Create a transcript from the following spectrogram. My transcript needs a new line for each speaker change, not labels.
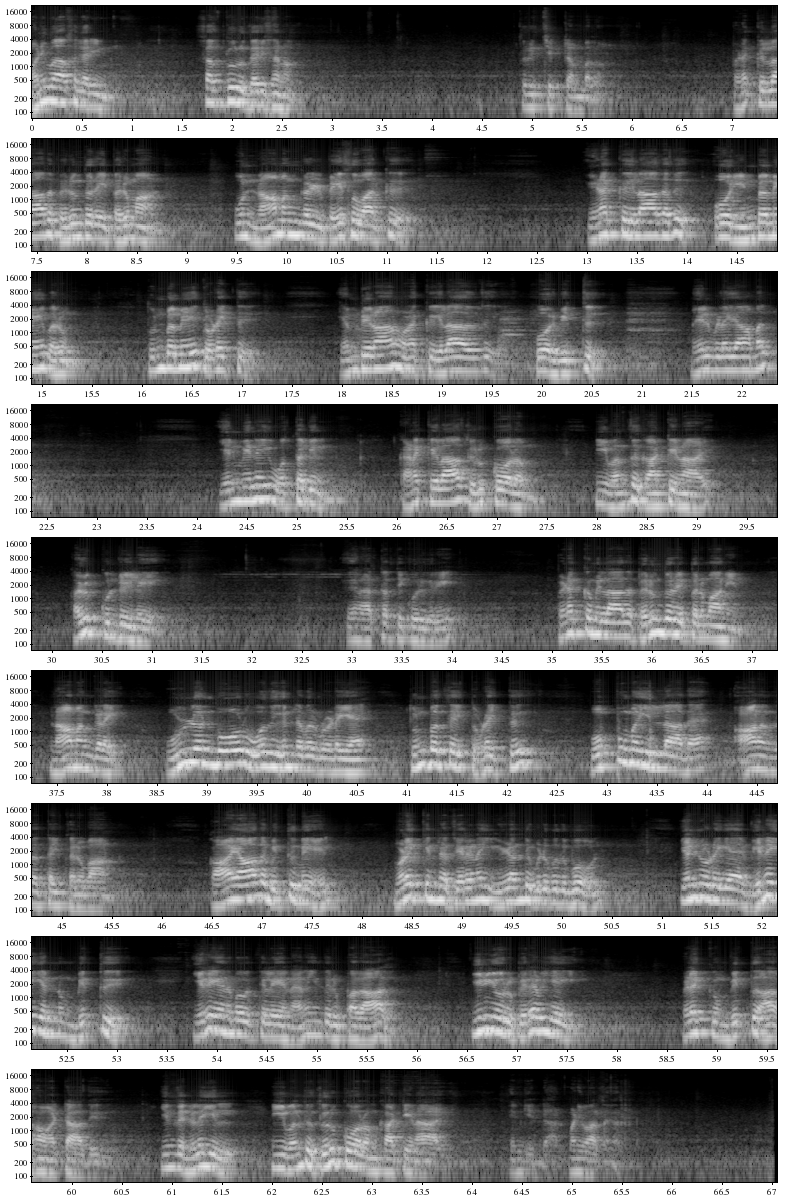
மணிவாசகரின் சத்குரு தரிசனம் திருச்சிற்றம்பலம். வழக்கில்லாத பெருந்துரை பெருமான் உன் நாமங்கள் பேசுவார்க்கு இணக்கு இல்லாதது ஓர் இன்பமே வரும். துன்பமே துடைத்து எம்பிரான் உனக்கு இல்லாதது ஓர் வித்து. மேல் விளையாமல் என் வினை ஒத்தபின் கணக்கிலா திருக்கோலம் நீ வந்து காட்டினாய். அழுக்குன்றிலே இதன் அர்த்தத்தை கூறுகிறேன். பிணக்கமில்லாத பெருந்துரை பெருமானின் நாமங்களை உள்ளன்போடு ஓதுகின்றவர்களுடைய துன்பத்தை துடைத்து ஒப்புமை இல்லாத ஆனந்தத்தை தருவான். காயாத வித்து மேல் முளைக்கின்ற திறனை இழந்து விடுவது போல் என்னுடைய வினை என்னும் வித்து இறை அனுபவத்திலே நனைந்திருப்பதால் இனியொரு பிறவியை விளைக்கும் வித்து ஆக மாட்டாது. இந்த நிலையில் நீ வந்து திருக்கோலம் காட்டினாய் என்கின்றார் மணிவாசகர்.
